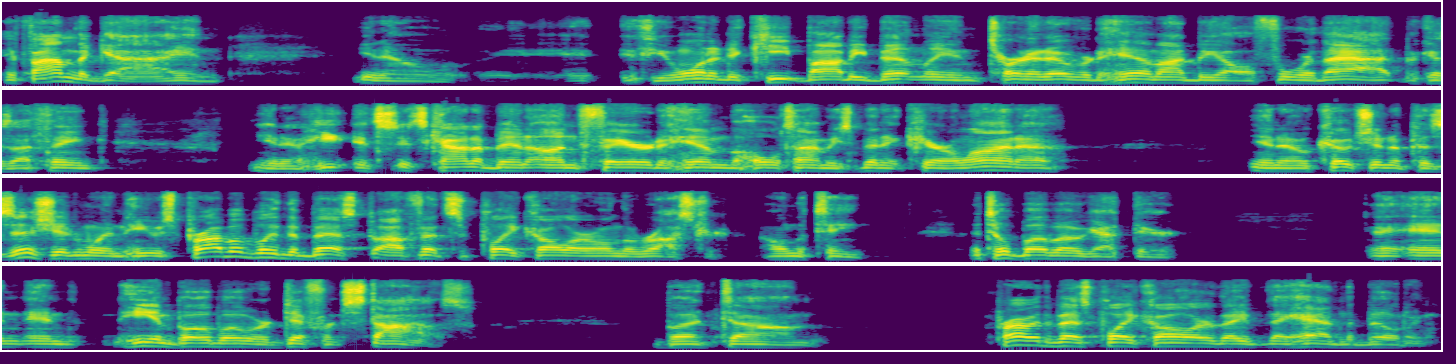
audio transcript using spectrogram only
if I'm the guy, and you know, if you wanted to keep Bobby Bentley and turn it over to him, I'd be all for that because I think – you know, he it's it's kind of been unfair to him the whole time he's been at Carolina, you know, coaching a position when he was probably the best offensive play caller on the roster on the team until Bobo got there. And and he and Bobo are different styles. But um, probably the best play caller they they had in the building.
